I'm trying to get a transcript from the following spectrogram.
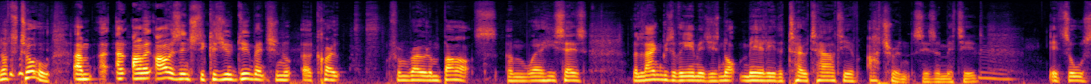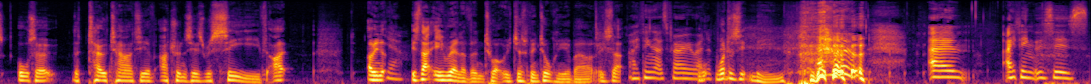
Not at all. Um, I, I, I was interested because you do mention a quote from Roland Barthes um, where he says, "The language of the image is not merely the totality of utterances emitted; Hmm. it's also also the totality of utterances received." I, I mean, Yeah. is that irrelevant to what we've just been talking about? Is that I think that's very relevant. what does it mean? um, I think this is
